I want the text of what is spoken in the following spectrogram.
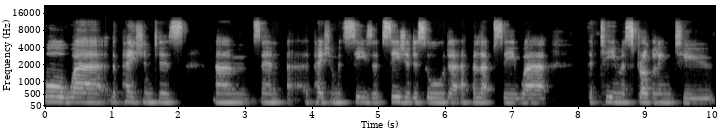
or where the patient is um, say a patient with seizure, seizure disorder, epilepsy, where the team are struggling to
